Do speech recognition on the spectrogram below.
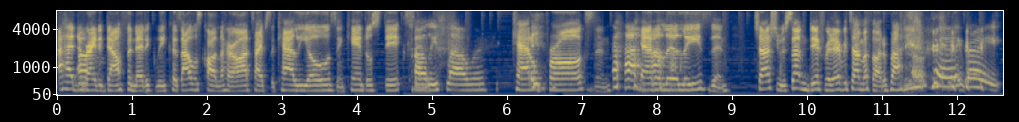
I had to um, write it down phonetically because I was calling her all types of callios and candlesticks, cauliflower, cattle progs, and cattle lilies, and Chashi was something different every time I thought about it. okay, right.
